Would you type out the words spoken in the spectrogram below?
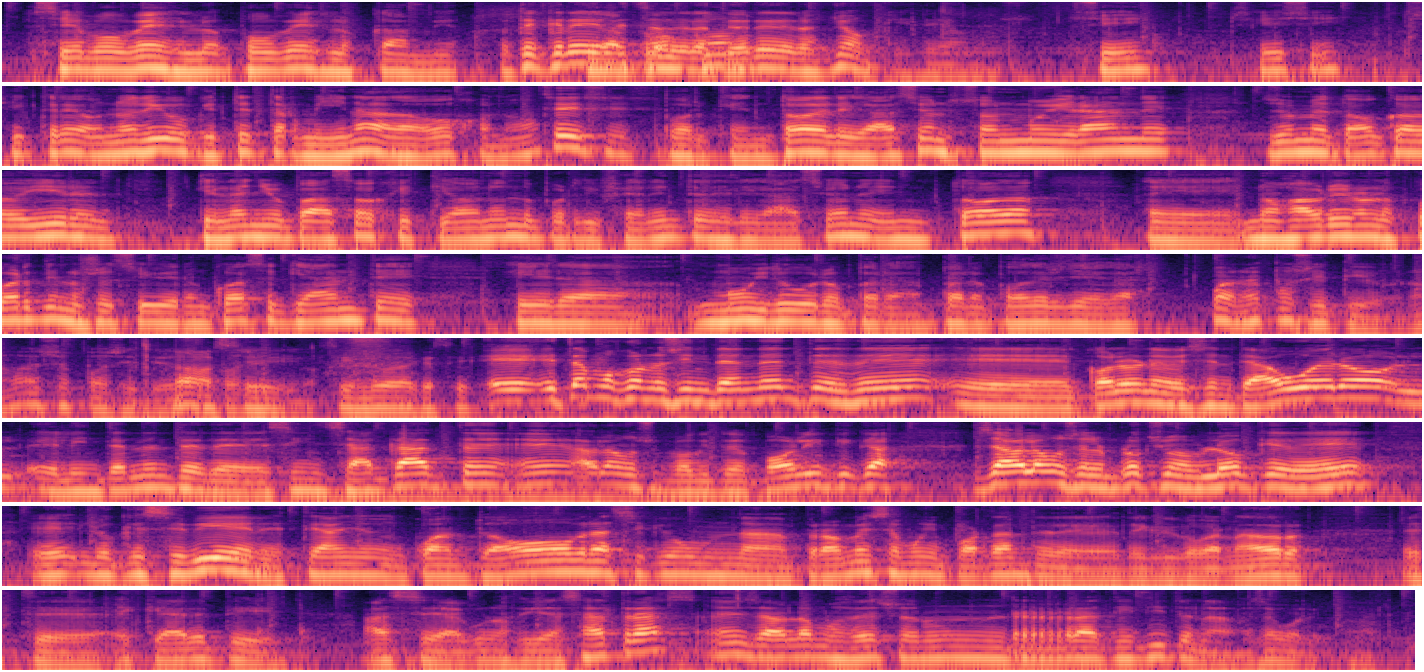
O sea, vos ves, vos ves los cambios. ¿Usted cree en esto de la teoría de los yonkis, digamos? Sí, sí, sí, sí creo. No digo que esté terminada, ojo, ¿no? Sí, sí, sí. Porque en toda delegación son muy grandes. Yo me he tocado ir en, el año pasado gestionando por diferentes delegaciones, en todas eh, nos abrieron las puertas y nos recibieron, cosa que antes era muy duro para, poder llegar. Bueno, es positivo, ¿no? Eso es positivo. sin duda que sí. Eh, estamos con los intendentes de eh, Colonia Vicente Agüero, el intendente de Sinzacate, eh, hablamos un poquito de política, ya hablamos en el próximo bloque de lo que se viene este año en cuanto a obras, sé que hubo una promesa muy importante de, que el gobernador este, Esquiareti hace algunos días atrás, ya hablamos de eso en un ratitito nada ya volvemos.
